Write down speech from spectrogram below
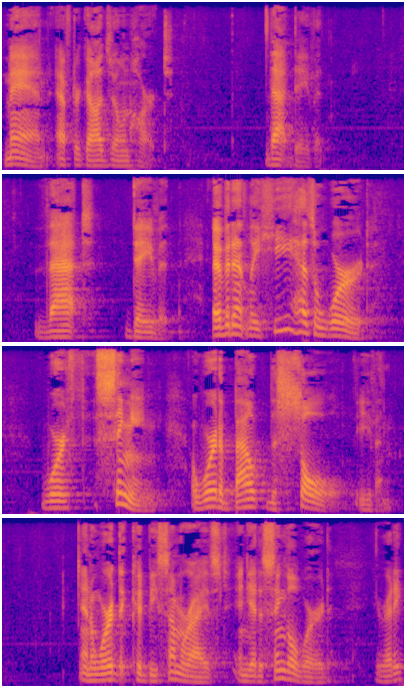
man after God's own heart. That David. That David. Evidently, he has a word worth singing, a word about the soul, even, and a word that could be summarized in yet a single word. You ready?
